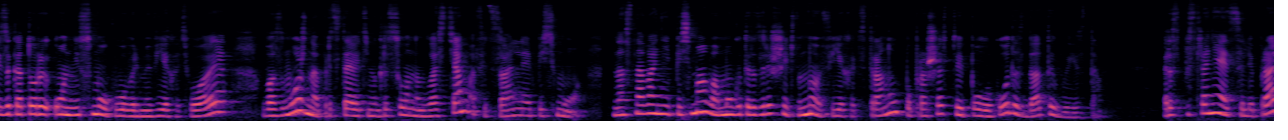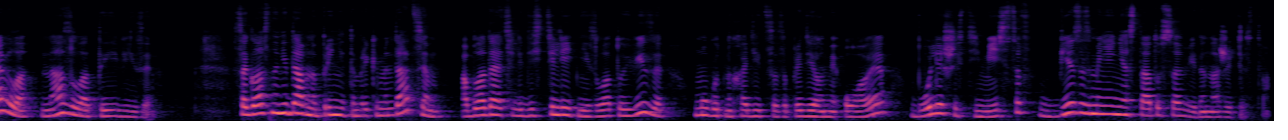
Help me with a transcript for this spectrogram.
из-за которой он не смог вовремя въехать в ОАЭ, возможно представить иммиграционным властям официальное письмо. На основании письма вам могут разрешить вновь въехать в страну по прошествии полугода с даты выезда. Распространяется ли правило на золотые визы? Согласно недавно принятым рекомендациям, обладатели десятилетней золотой визы могут находиться за пределами ОАЭ более 6 месяцев без изменения статуса вида на жительство.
